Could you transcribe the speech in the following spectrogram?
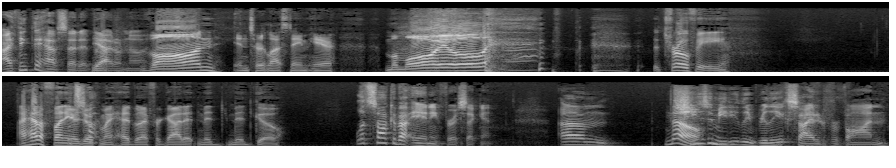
I think they have said it, but I don't know. Vaughn. Insert last name here. Memorial trophy. I had a funnier Let's joke talk- in my head, but I forgot it mid mid go. Let's talk about Annie for a second. Um, No, she's immediately really excited for Vaughn,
